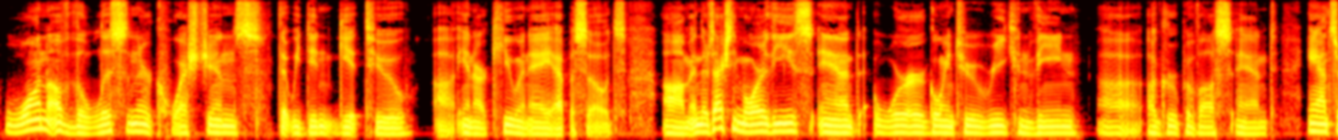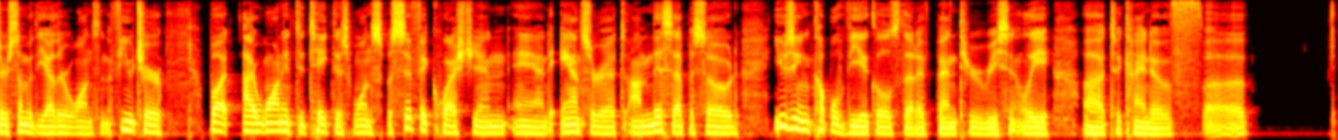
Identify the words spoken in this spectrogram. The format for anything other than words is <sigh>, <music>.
one of the listener questions that we didn't get to uh, in our Q&A episodes. Um, and there's actually more of these and we're going to reconvene uh, a group of us and answer some of the other ones in the future. But I wanted to take this one specific question and answer it on this episode using a couple vehicles that I've been through recently uh, to kind of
